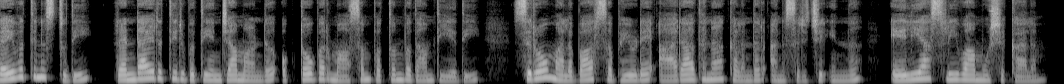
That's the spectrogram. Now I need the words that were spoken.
ദൈവത്തിനു സ്തുതി. രണ്ടായിരത്തി ഇരുപത്തിയഞ്ചാം ആണ്ട് ഒക്ടോബർ മാസം പത്തൊൻപതാം തീയതി സിറോ മലബാർ സഭയുടെ ആരാധനാ കലണ്ടർ അനുസരിച്ച് ഇന്ന് ഏലിയാസ് ലീവാമൂശക്കാലം.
